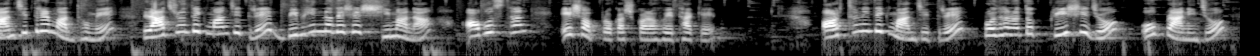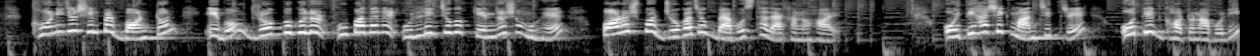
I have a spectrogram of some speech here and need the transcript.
মানচিত্রের মাধ্যমে রাজনৈতিক মানচিত্রে বিভিন্ন দেশের সীমানা, অবস্থান এসব প্রকাশ করা হয়ে থাকে। অর্থনৈতিক মানচিত্রে প্রধানত কৃষিজ ও প্রাণীজ, খনিজ শিল্পের বন্টন এবং দ্রব্যগুলোর উপাদানের উল্লেখযোগ্য কেন্দ্রসমূহের পরস্পর যোগাযোগ ব্যবস্থা দেখানো হয়। ঐতিহাসিক মানচিত্রে অতীত ঘটনাবলী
